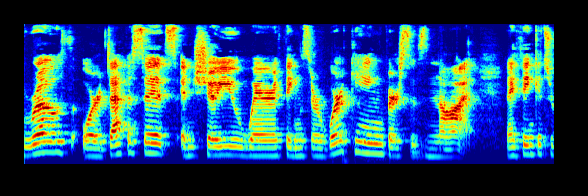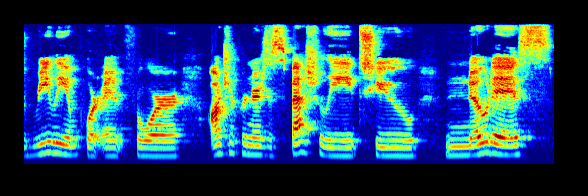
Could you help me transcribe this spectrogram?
growth or deficits, and show you where things are working versus not. And I think it's really important for entrepreneurs, especially, to notice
